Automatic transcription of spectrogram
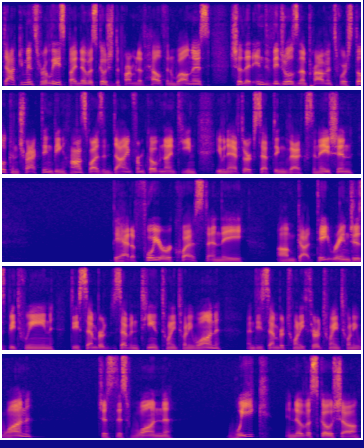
Documents released by Nova Scotia Department of Health and Wellness show that individuals in the province were still contracting, being hospitalized, and dying from COVID 19 even after accepting vaccination. They had a FOIA request and they um, got date ranges between December 17th, 2021 and December 23rd, 2021. Just this one week in Nova Scotia.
